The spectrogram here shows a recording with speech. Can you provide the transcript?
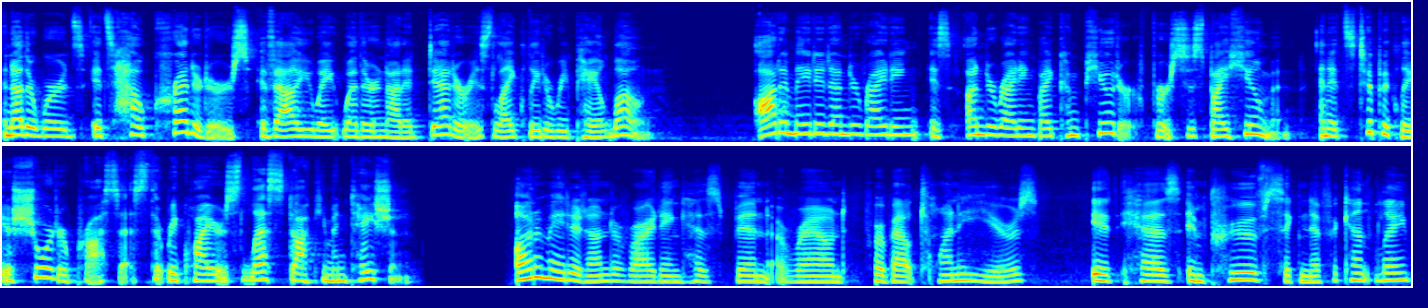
In other words, it's how creditors evaluate whether or not a debtor is likely to repay a loan. Automated underwriting is underwriting by computer versus by human, and it's typically a shorter process that requires less documentation. Automated underwriting has been around for about 20 years. It has improved significantly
